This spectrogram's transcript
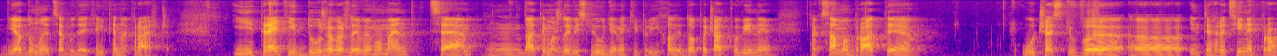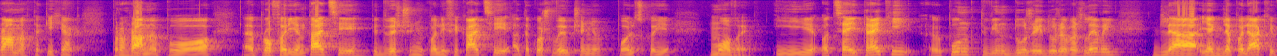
Я думаю, це буде тільки на краще. І третій дуже важливий момент це дати можливість людям, які приїхали до початку війни, так само брати участь в е, інтеграційних програмах, таких як програми по е, профорієнтації, підвищенню кваліфікації, а також вивченню польської мови. І оцей третій е, пункт він дуже і дуже важливий для як для поляків,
